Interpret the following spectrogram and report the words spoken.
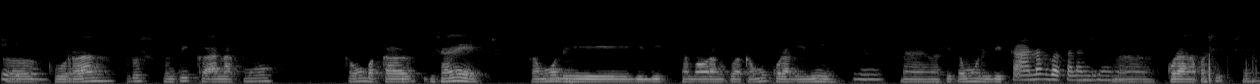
Didikan. kurang terus nanti ke anakmu kamu bakal misalnya kamu dididik sama orang tua kamu kurang ini. Hmm. nah nanti kamu didik. Ke anak bakalan gimana? Nah, kurang apa sih misalnya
